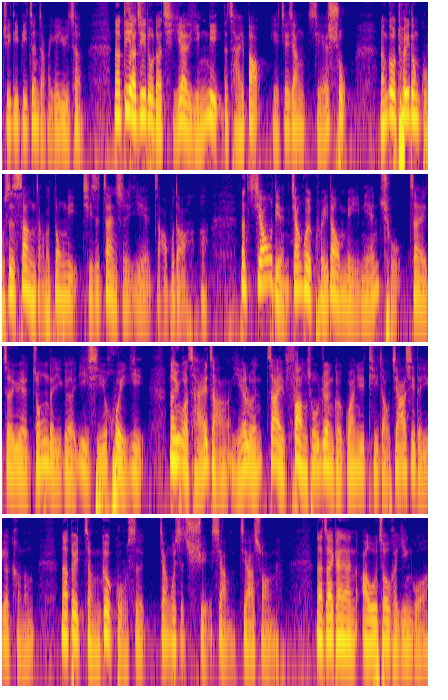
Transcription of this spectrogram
GDP 增长的一个预测。那第二季度的企业盈利的财报也即将结束，能够推动股市上涨的动力，其实暂时也找不到啊。那焦点将会回到美联储在这月中的一个议息会议。那如果财长耶伦再放出任何关于提早加息的一个可能，那对整个股市将会是雪上加霜。那再看看欧洲和英国，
